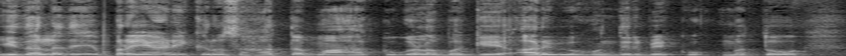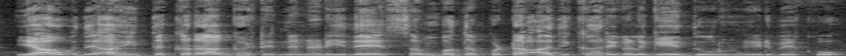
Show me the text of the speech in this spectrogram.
ಇದಲ್ಲದೆ ಪ್ರಯಾಣಿಕರು ಸಹ ತಮ್ಮ ಹಕ್ಕುಗಳ ಬಗ್ಗೆ ಅರಿವು ಹೊಂದಿರಬೇಕು ಮತ್ತು ಯಾವುದೇ ಅಹಿತಕರ ಘಟನೆ ನಡೆಯದೆ ಸಂಬಂಧಪಟ್ಟ ಅಧಿಕಾರಿಗಳಿಗೆ ದೂರು ನೀಡಬೇಕು.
